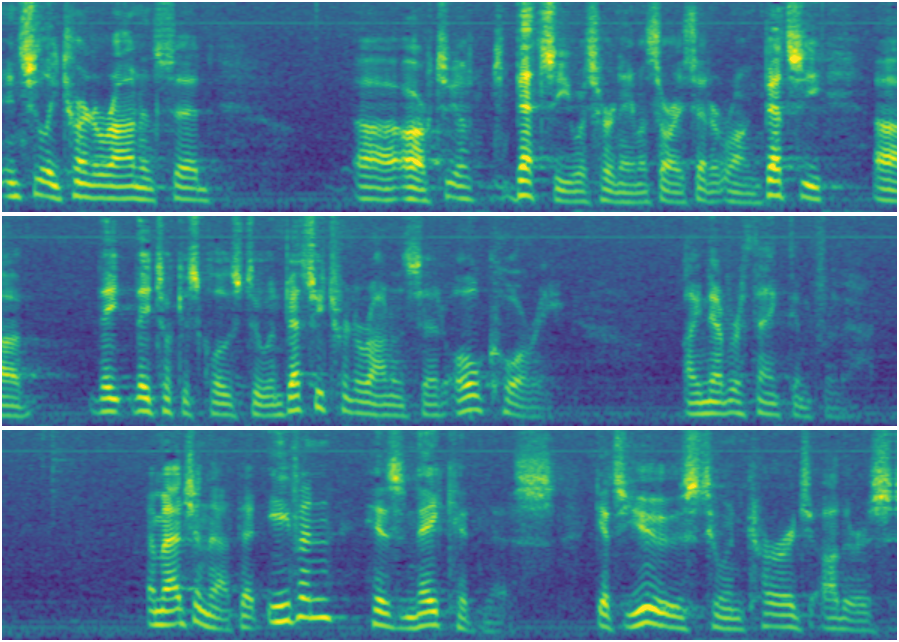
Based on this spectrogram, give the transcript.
instantly turned around and said, uh, or uh, Betsy was her name. I'm sorry, I said it wrong. Betsy, uh, they, they took his clothes too. And Betsy turned around and said, Oh, Corrie, I never thanked him for that. Imagine that, that even his nakedness gets used to encourage others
